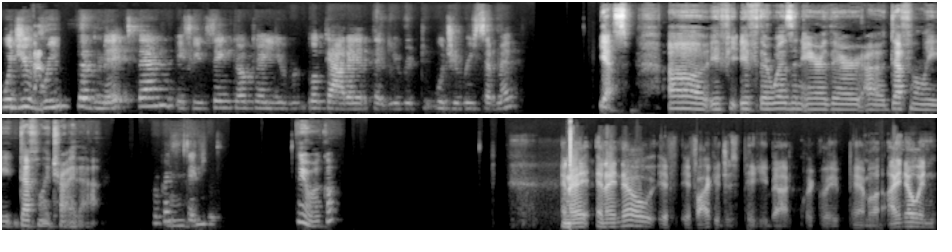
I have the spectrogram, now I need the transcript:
Would you resubmit then? If you think, okay, you look at it, that you, would- would you resubmit? Yes, uh, if if there was an error there, uh, definitely definitely try that. Okay, thank you. You're welcome. And I and I know if if I could just piggyback quickly, Pamela. I know in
